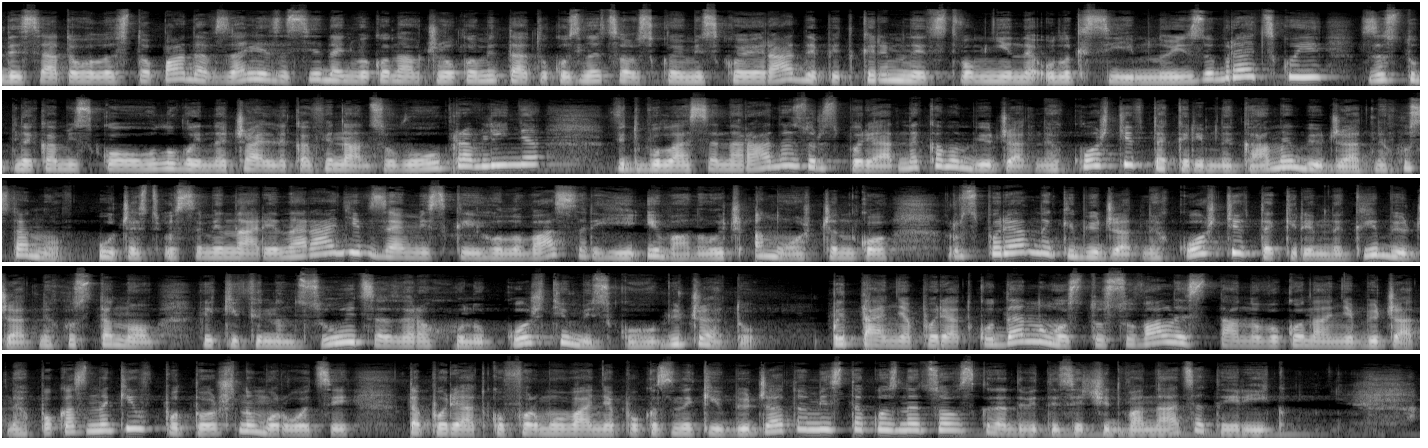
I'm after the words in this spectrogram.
10 листопада в залі засідань виконавчого комітету Кузнецовської міської ради під керівництвом Ніни Олексіївної Зобрецької, заступника міського голови начальника фінансового управління, відбулася нарада з розпорядниками бюджетних коштів та керівниками бюджетних установ. Участь у семінарі нараді взяв міський голова Сергій Іванович Анощенко, розпорядники бюджетних коштів та керівники бюджетних установ, які фінансуються за рахунок коштів міського бюджету. Питання порядку денного стосували стану виконання бюджетних показників в поточному році та порядку формування показників бюджету міста Кузнецовськ на 2012 рік.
